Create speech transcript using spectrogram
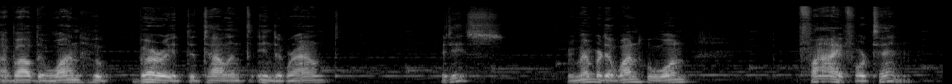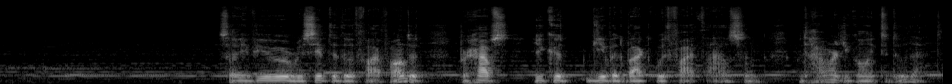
about the one who buried the talent in the ground? It is. Remember the one who won five or ten. So if you received it with 500, perhaps you could give it back with 5,000. But how are you going to do that?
